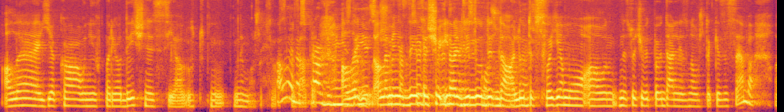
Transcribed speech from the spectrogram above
Але яка у них періодичність, я тут не можу цього Але сказати. насправді мені але, здається, але що мені так, здається, що іноді люди, кожного да, люди в своєму несучи відповідальність знову ж таки за себе, е,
